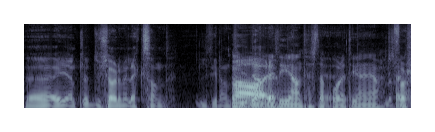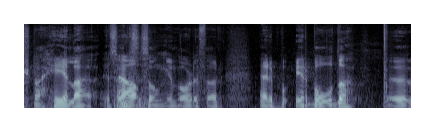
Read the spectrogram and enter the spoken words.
Eh, egentligen, du körde med Leksand lite grann Ja, tidigare. lite grann. Testa på lite grann, ja. Den första hela SHL-säsongen var det för er, er båda. Eh,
